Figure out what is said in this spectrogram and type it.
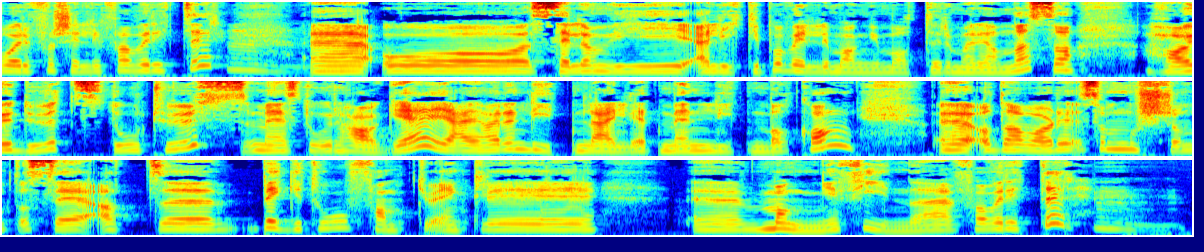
våre forskjellige favoritter. Mm. Og selv om vi er like på veldig mange måter, Marianne, så har jo du et stort hus med stor hage. Jeg har en liten leilighet med en liten balkong. Og da var det så morsomt å se at begge to fant jo egentlig mange fine favoritter. Mm.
